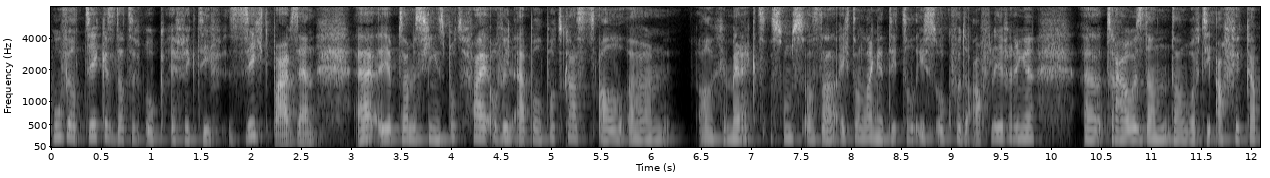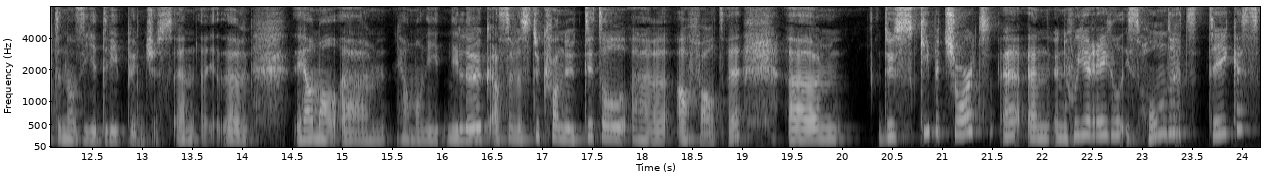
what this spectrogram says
hoeveel tekens dat er ook effectief zichtbaar zijn. je hebt dat misschien in Spotify of in Apple Podcasts al um, al gemerkt, soms als dat echt een lange titel is, ook voor de afleveringen uh, trouwens, dan, dan wordt die afgekapt en dan zie je drie puntjes. En uh, helemaal, uh, helemaal niet, niet leuk als er een stuk van je titel afvalt. Hè. Um, dus keep it short. Hè. En een goede regel is 100 tekens.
